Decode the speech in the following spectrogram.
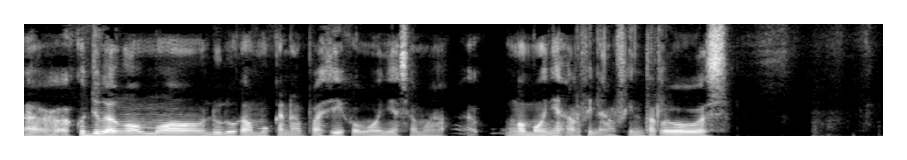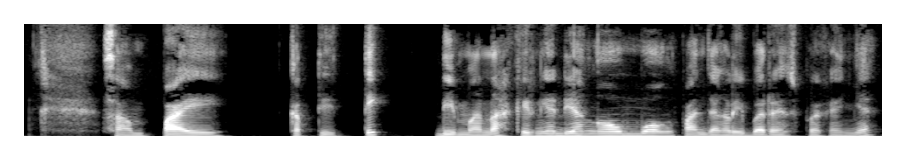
uh, aku juga ngomong dulu kamu kenapa sih ngomongnya sama ngomongnya Alvin Alvin terus? Sampai ke titik di mana akhirnya dia ngomong panjang lebar dan sebagainya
